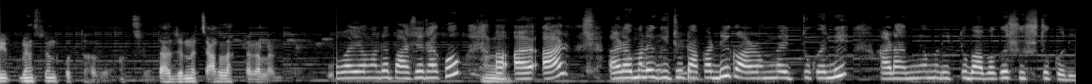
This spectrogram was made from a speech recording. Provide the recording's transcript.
রিপ্লেসমেন্ট করতে হবে। আচ্ছা। তার জন্য চার লাখ টাকা লাগবে। সবাই আমাদের পাশে থাকুক। আর আর আর আমাদের কিছু টাকা দিক আর আমরা একটুখানি আর আমি আমার একটু বাবাকে সুস্থ করি।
